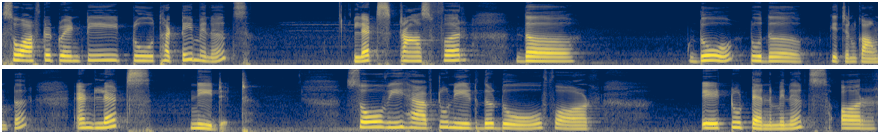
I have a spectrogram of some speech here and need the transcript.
So after 20 to 30 minutes let's transfer the dough to the kitchen counter and let's knead it. So we have to knead the dough for 8 to 10 minutes or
